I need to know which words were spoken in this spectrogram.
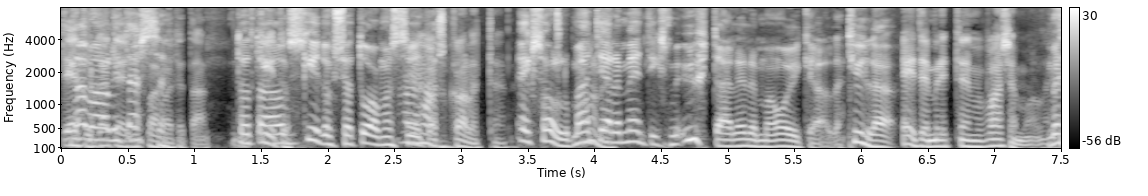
Tämä oli tässä. varoitetaan. Tota, Kiitos. Kiitoksia Tuomas siitä. hauska olla täällä. Eikö ollut? Mä en tiedä, mentiinkö me yhtään enemmän oikealle. Kyllä. Ei te menitte enemmän vasemmalle. Me-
